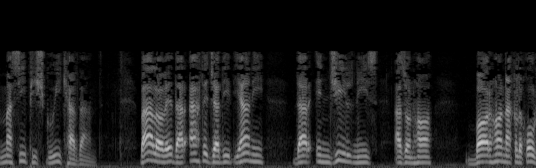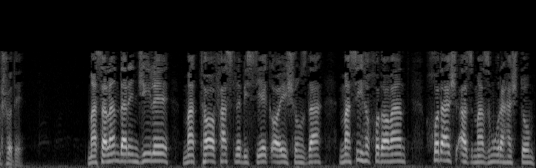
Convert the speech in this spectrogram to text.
مسیح پیشگویی کردند. به علاوه در عهد جدید یعنی در انجیل نیز از آنها بارها نقل قول شده. مثلا در انجیل متا فصل 21 آیه 16 مسیح خداوند خودش از مزمور هشتم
